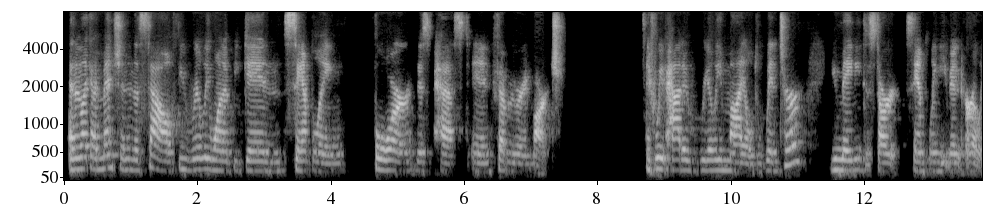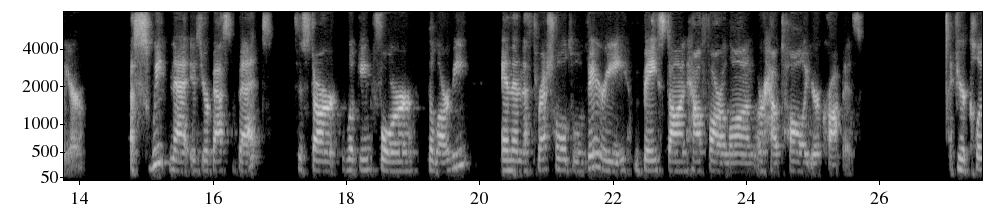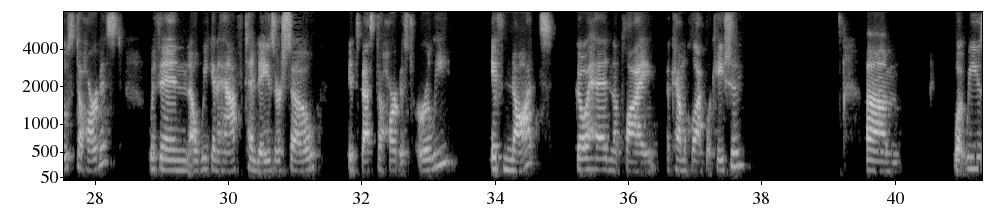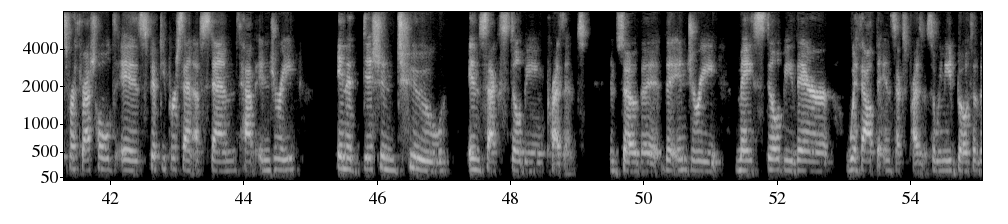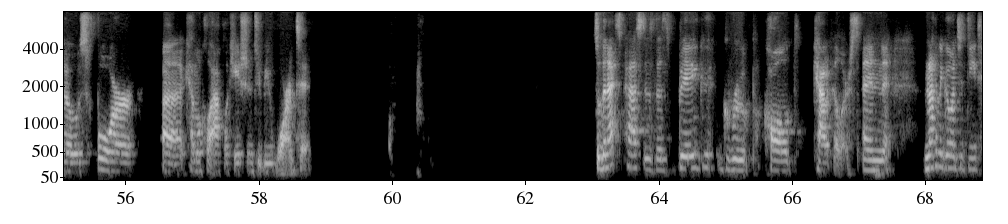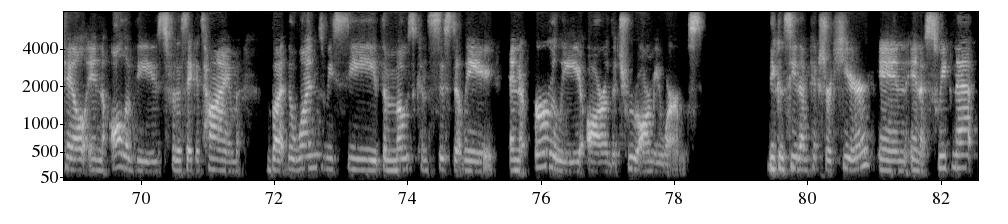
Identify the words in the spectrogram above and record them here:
And then, like I mentioned in the South, you really want to begin sampling for this pest in February and March. If we've had a really mild winter, you may need to start sampling even earlier. A sweep net is your best bet to start looking for the larvae, and then the thresholds will vary based on how far along or how tall your crop is. If you're close to harvest, within a week and a half, 10 days or so, it's best to harvest early. If not, go ahead and apply a chemical application. Um, what we use for thresholds is 50% of stems have injury in addition to insects still being present. And so the, the injury may still be there without the insects present. So we need both of those for a chemical application to be warranted. So the next pest is this big group called caterpillars. And I'm not going to go into detail in all of these for the sake of time, but the ones we see the most consistently and early are the true army worms. You can see them pictured here in, in a sweep net,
